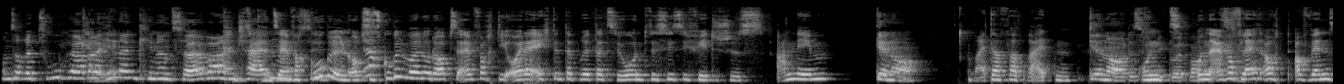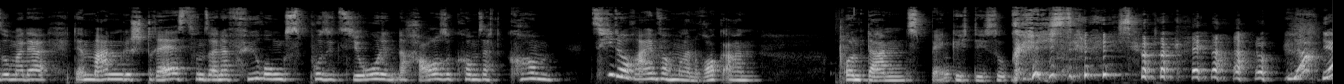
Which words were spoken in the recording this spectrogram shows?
Unsere ZuhörerInnen können selber entscheiden. Können sie einfach googeln, ob ja. sie es googeln wollen oder ob sie einfach die eure Echtinterpretation des Sissy-Fetisches annehmen. Genau weiter verbreiten. Genau, das finde ich gut. Und einfach vielleicht auch, auch wenn so mal der, der Mann gestresst von seiner Führungsposition nach Hause kommt, sagt, komm, zieh doch einfach mal einen Rock an und dann spank ich dich so richtig oder keine Ahnung. Ja. Ja,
